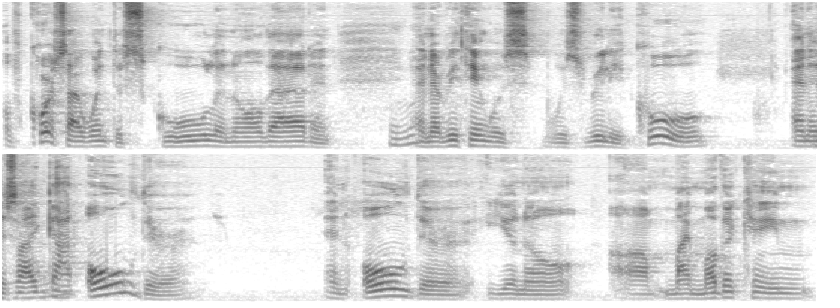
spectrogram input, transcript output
of course I went to school and all that and and everything was was really cool. And as I got older and older, you know, um, my mother came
